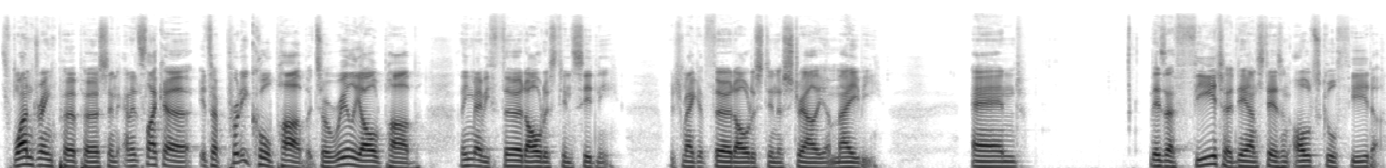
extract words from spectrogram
It's one drink per person, and it's like a it's a pretty cool pub. It's a really old pub. I think maybe third oldest in Sydney, which make it third oldest in Australia, maybe. And there's a theatre downstairs, an old school theatre.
